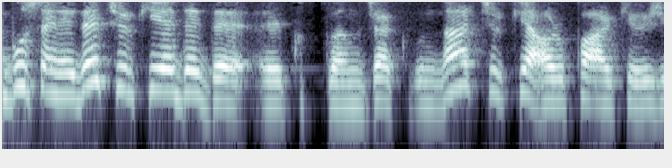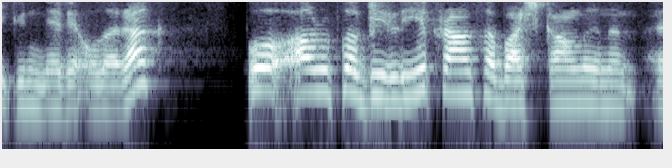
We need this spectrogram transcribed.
Bu senede Türkiye'de de e, kutlanacak bunlar. Türkiye Avrupa Arkeoloji Günleri olarak. Bu Avrupa Birliği Fransa Başkanlığı'nın e,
